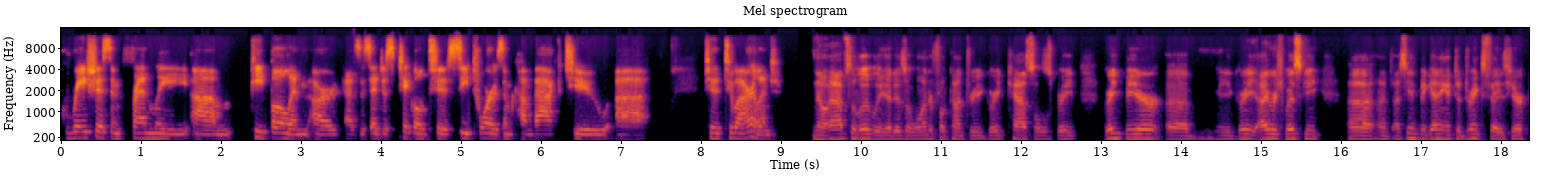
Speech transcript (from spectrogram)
gracious and friendly um, people and are, as I said, just tickled to see tourism come back to uh, to, to Ireland. No, absolutely. It is a wonderful country. Great castles, great great beer, uh, great Irish whiskey. Uh, I, I seem to be getting into drinks phase here.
